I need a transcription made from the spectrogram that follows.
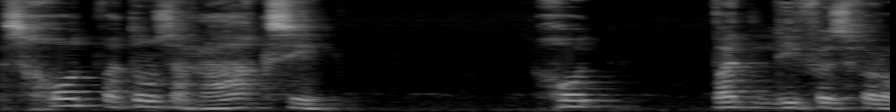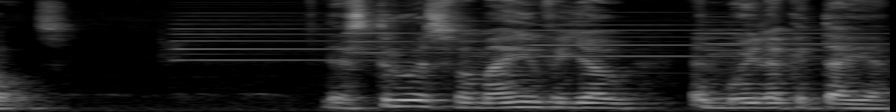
is God wat ons raak sien. God wat lief is vir ons. Dis troos vir my en vir jou in moeilike tye.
